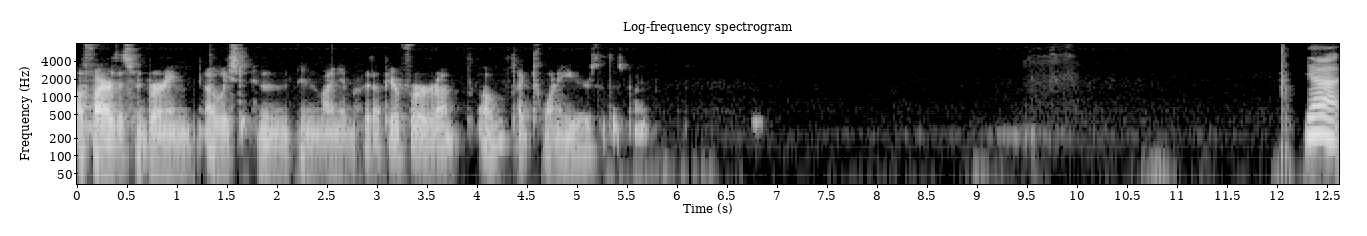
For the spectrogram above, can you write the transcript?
a fire that's been burning at least in in my neighborhood up here for um, oh, like twenty years at this point. Yeah.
